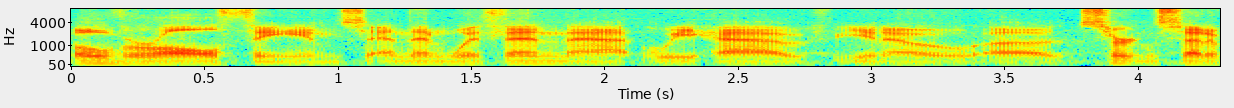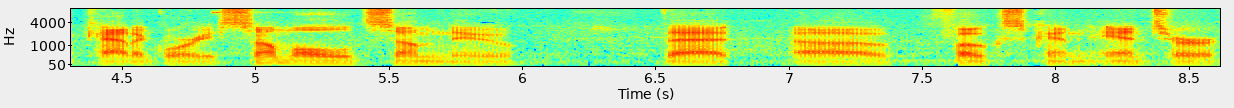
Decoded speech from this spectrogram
overall themes. And then within that, we have you know a certain set of categories, some old, some new, that uh, folks can enter.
